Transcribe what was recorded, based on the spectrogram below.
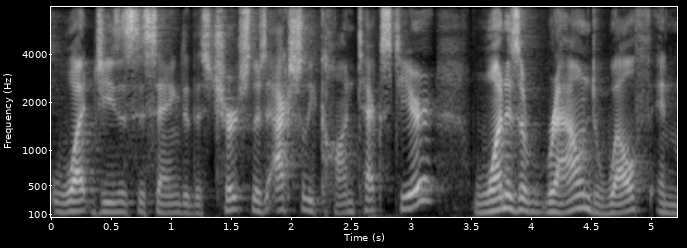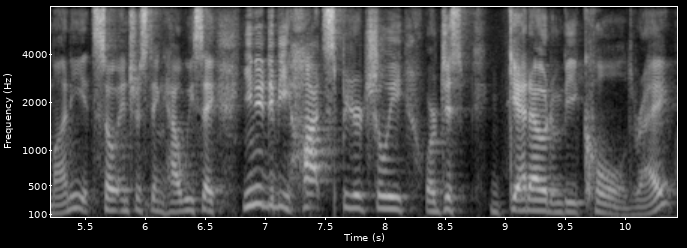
what Jesus is saying to this church. There's actually context here. One is around wealth and money. It's so interesting how we say you need to be hot spiritually or just get out and be cold, right?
